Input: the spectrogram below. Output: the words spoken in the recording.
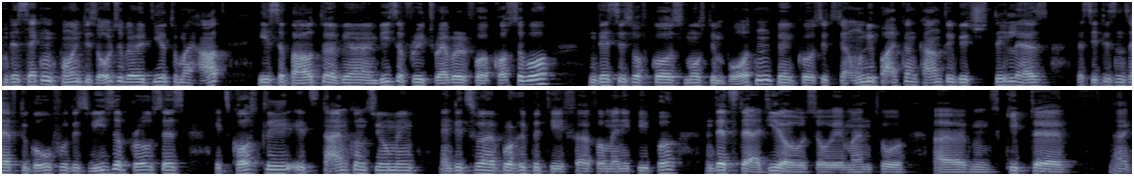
The second point is also very dear to my heart is about uh, visa-free travel for Kosovo. And this is of course most important because it's the only Balkan country which still has the citizens have to go through this visa process. It's costly, it's time consuming, and it's uh, prohibitive uh, for many people. And that's the idea also, I mean, to um, keep the uh,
